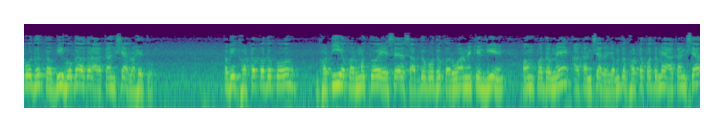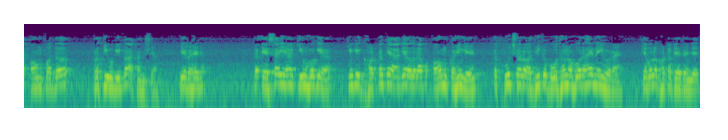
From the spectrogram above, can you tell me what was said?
बोध तभी होगा अगर आकांक्षा रहे तो। अभी घट पद को घटीय कर्मत्व ऐसे शब्दोबोध करवाने के लिए अम पद में आकांक्षा रहेगा। मतलब घट पद में आकांक्षा, ओम पद प्रतियोगी का आकांक्षा, ये रहेगा। तो ऐसा यह क्यों हो गया? क्योंकि घट के आगे अगर आप ओम कहेंगे तो कुछ और अधिक बोधन हो रहा है, नहीं हो रहा है। केवल घट कह देंगे।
